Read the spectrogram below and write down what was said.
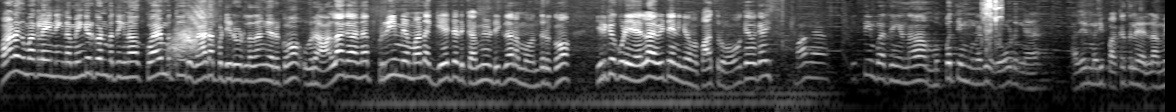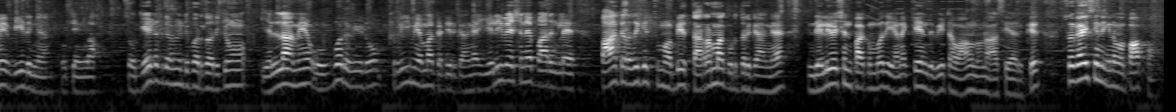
வணக்க மக்களை இன்னைக்கு நம்ம எங்க இருக்கோம்னு பார்த்தீங்கன்னா கோயம்புத்தூர் வேடப்பட்டி ரோட்ல தாங்க இருக்கோம். ஒரு அழகான ப்ரீமியமான கேட்டட் கம்யூனிட்டிக்கு தான் நம்ம வந்திருக்கோம். இருக்கக்கூடிய எல்லா வீட்டையும் இன்னைக்கு நம்ம பார்த்துருவோம். ஓகே கைஸ் வாங்க. சுற்றியும் பார்த்தீங்கன்னா முப்பத்தி மூணு அடி ரோடுங்க. அதே மாதிரி பக்கத்தில் எல்லாமே வீடுங்க. ஓகேங்களா ஸோ கேட்டட் கம்யூனிட்டி பொறுத்த வரைக்கும் எல்லாமே ஒவ்வொரு வீடும் ப்ரீமியமாக கட்டியிருக்காங்க. எலிவேஷனே பாருங்களேன் பார்க்குறதுக்கே சும்மா அப்படியே தரமாக கொடுத்துருக்காங்க. இந்த எலிவேஷன் பார்க்கும்போது எனக்கே இந்த வீட்டை வாங்கணும்னு ஆசையாக இருக்குது ஸோ கைஸ் இன்னைக்கு நம்ம பார்ப்போம்.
